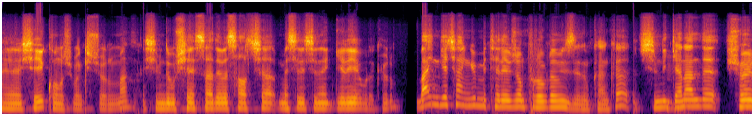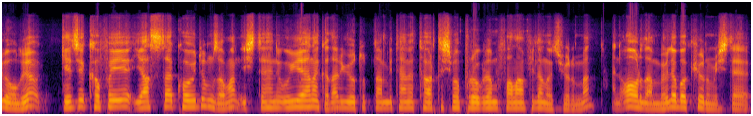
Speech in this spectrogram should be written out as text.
Ee, şeyi konuşmak istiyorum ben. Şimdi bu şehzade ve salça meselesini geriye bırakıyorum. Ben geçen gün bir televizyon programı izledim kanka. Şimdi genelde şöyle oluyor. Gece kafayı yastığa koyduğum zaman işte hani uyuyana kadar YouTube'dan bir tane tartışma programı falan filan açıyorum ben. Hani oradan böyle bakıyorum işte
